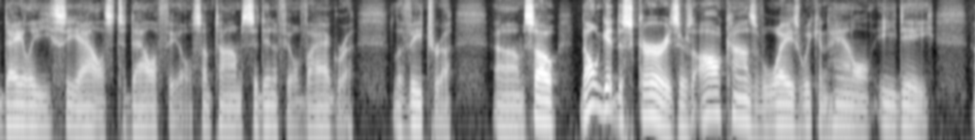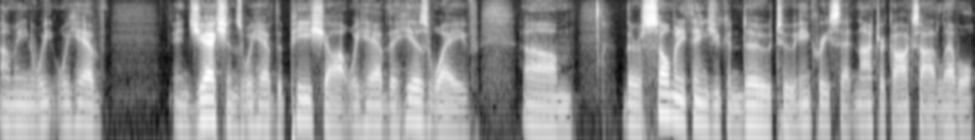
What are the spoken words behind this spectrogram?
daily Cialis, Tadalafil, sometimes Sildenafil, Viagra, Levitra. Um, so, don't get discouraged. There's all kinds of ways we can handle ED. I mean, we, we have injections. We have the P shot. We have the His wave. Um, there's so many things you can do to increase that nitric oxide level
